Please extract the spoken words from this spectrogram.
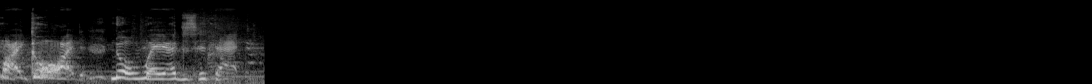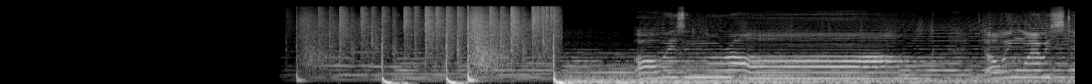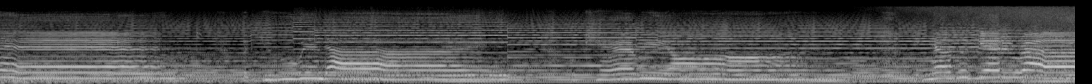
my god! No way, I just hit that. Right.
